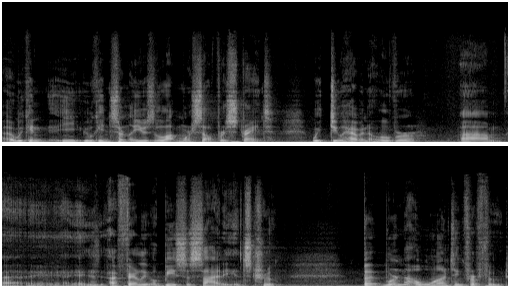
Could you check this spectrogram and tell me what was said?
Uh, we can we can certainly use a lot more self-restraint. We do have an over, um, uh, a fairly obese society. It's true, but we're not wanting for food.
